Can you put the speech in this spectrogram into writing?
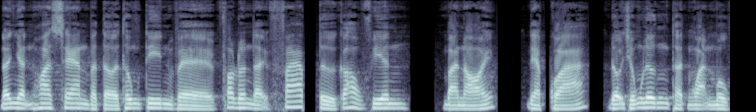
đã nhận hoa sen và tờ thông tin về Pháp luân Đại Pháp từ các học viên. Bà nói, đẹp quá, đội chống lưng thật ngoạn mục.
